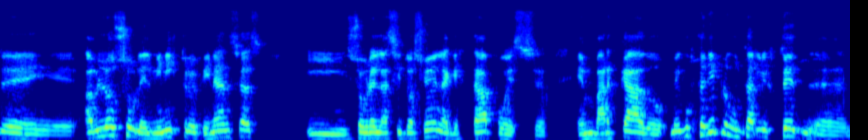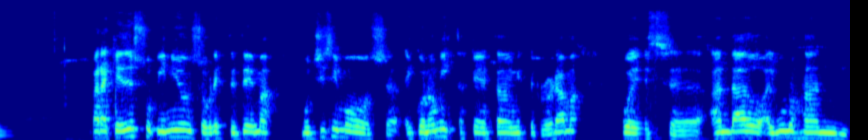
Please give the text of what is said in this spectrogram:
eh, habló sobre el ministro de Finanzas y sobre la situación en la que está pues embarcado. Me gustaría preguntarle a usted, eh, para que dé su opinión sobre este tema, muchísimos economistas que han estado en este programa, pues eh, han dado, algunos han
